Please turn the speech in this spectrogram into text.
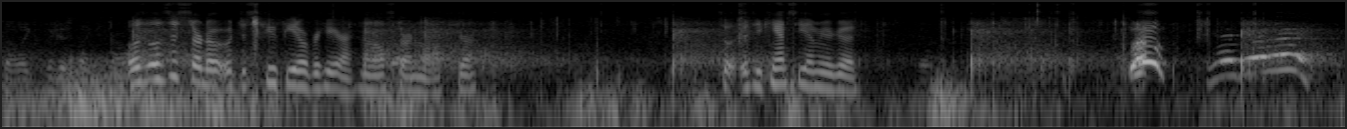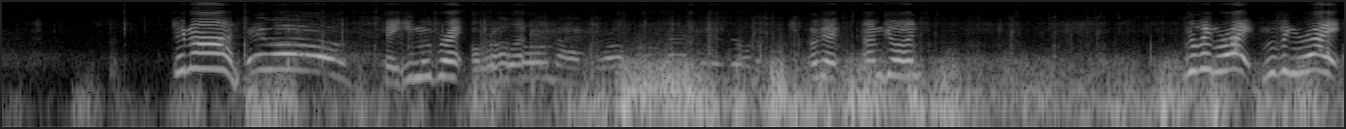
So like we just like start. Let's, let's just start out with just a few feet over here, and I'll start them off here. So if you can't see them, you're good. Woo! Game on! Game on! Okay, you move right. I'll We're move all left. falling back. We're all falling back in the building. Okay, I'm going. Moving right! Moving right!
